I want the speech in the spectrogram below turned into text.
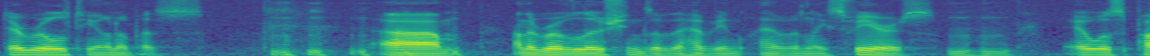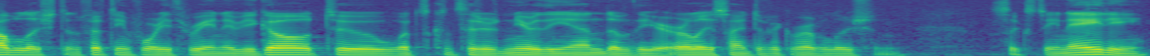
De Revolutionibus, um, on the revolutions of the heaven, heavenly spheres. It was published in 1543, and if you go to what's considered near the end of the early scientific revolution, 1680,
